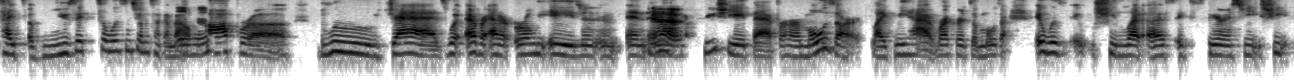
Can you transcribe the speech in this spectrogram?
types of music to listen to. I'm talking about mm-hmm. opera, blues, jazz, whatever at an early age. And and, and, yeah. and, I appreciate that for her. Mozart, like we had records of Mozart. It was it, she let us experience, she she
